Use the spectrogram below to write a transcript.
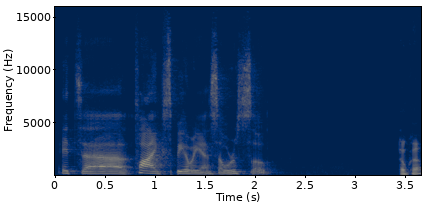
it's a fun experience also. Okay.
